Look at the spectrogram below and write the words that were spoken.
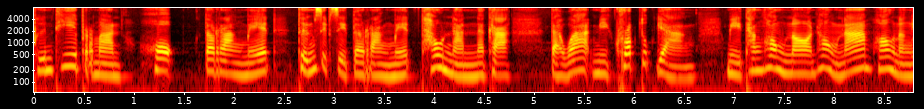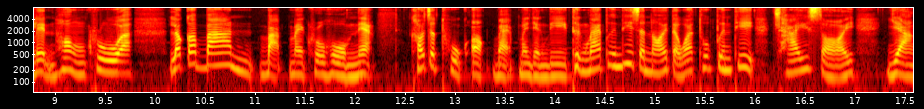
พื้นที่ประมาณ 6 ตารางเมตร ถึง 14 ตารางเมตรเท่านั้นนะคะ แต่ว่ามีครบทุกอย่าง มีทั้งห้องนอน ห้องน้ำห้องนั่งเล่น ห้องครัว แล้วก็บ้านแบบไมโครโฮมเนี่ยเขาจะถูกออกแบบมาอย่างดี ถึงแม้พื้นที่จะน้อยแต่ว่าทุกพื้นที่ใช้สอยอย่าง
